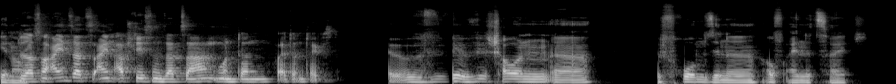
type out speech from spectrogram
genau. Du darfst noch einen Satz, einen abschließenden Satz sagen und dann weiter im Text. Wir, wir schauen äh, mit frohem Sinne auf eine Zeit,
